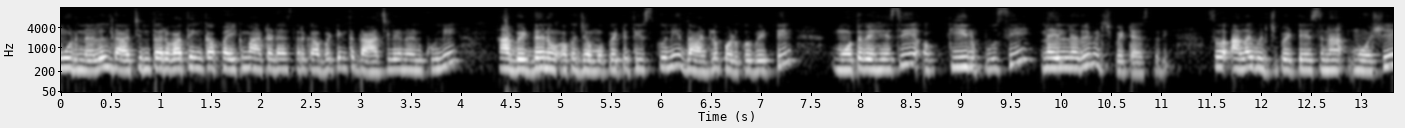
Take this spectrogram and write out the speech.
మూడు నెలలు దాచిన తర్వాత ఇంకా పైకి మాట్లాడేస్తారు కాబట్టి ఇంకా దాచలేను అనుకుని ఆ బిడ్డను ఒక జమ్ము పెట్టి తీసుకుని దాంట్లో పడుకోబెట్టి మూత వేసేసి ఒక కీలు పూసి నైలు నదిలో విడిచిపెట్టేస్తుంది. సో అలా విడిచిపెట్టేసిన మోషే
